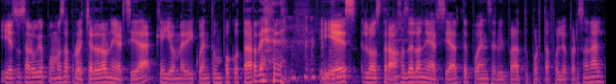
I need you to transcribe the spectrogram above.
Y eso es algo que podemos aprovechar de la universidad, que yo me di cuenta un poco tarde, y es los trabajos de la universidad te pueden servir para tu portafolio personal.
